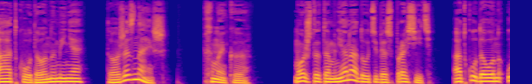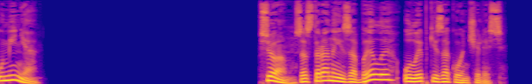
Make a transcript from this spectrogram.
«А откуда он у меня? Тоже знаешь?» Хмыкаю. Может, это мне надо у тебя спросить, откуда он у меня?» Все, со стороны Изабеллы улыбки закончились.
